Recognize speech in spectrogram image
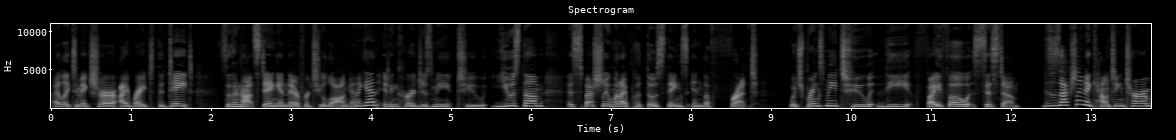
I like to make sure I write the date so they're not staying in there for too long. And again, it encourages me to use them, especially when I put those things in the front. Which brings me to the FIFO system. This is actually an accounting term,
